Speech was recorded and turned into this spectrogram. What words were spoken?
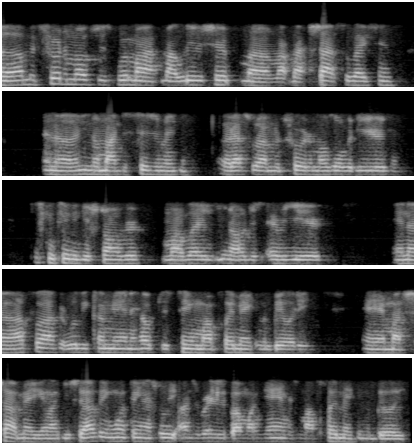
Uh, I matured the most just with my my leadership, my my, my shot selection, and uh, you know my decision making. Uh, that's what I matured the most over the years, and just continue to get stronger. My way, you know, just every year. And uh, I feel like I could really come in and help this team with my playmaking ability and my shot making. Like you said, I think one thing that's really underrated about my game is my playmaking ability.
